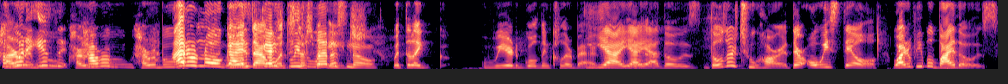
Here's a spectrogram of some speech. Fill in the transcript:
What is it? Haribo. Haribo. Haribo. I don't know, oh, guys. that guys, one please let us H. know. with the like weird golden color bag. Yeah, yeah, yeah, Those, those are too hard. They're always stale. Why do people buy those?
